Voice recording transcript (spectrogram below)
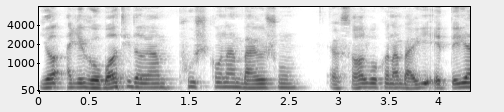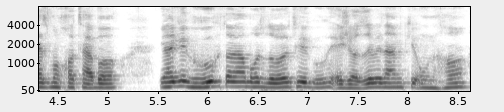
یا اگه رباتی دارم پوش کنم براشون ارسال بکنم برای عده از مخاطبا یا اگه گروه دارم باز دوباره توی گروه اجازه بدم که اونها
